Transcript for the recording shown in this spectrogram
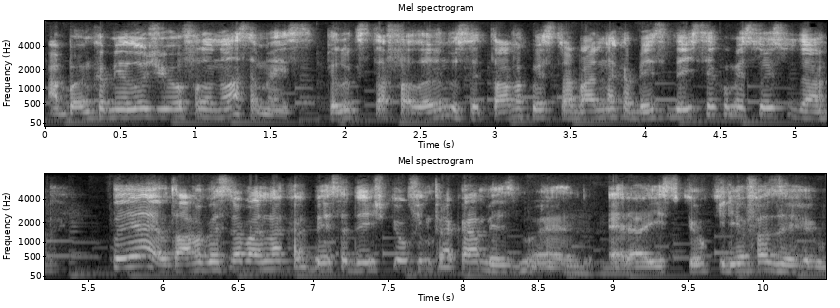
a banca me elogiou, falando: Nossa, mas pelo que você está falando, você estava com esse trabalho na cabeça desde que você começou a estudar. Eu falei, é, eu tava com esse trabalho na cabeça desde que eu vim para cá mesmo. É, uhum. Era isso que eu queria fazer,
